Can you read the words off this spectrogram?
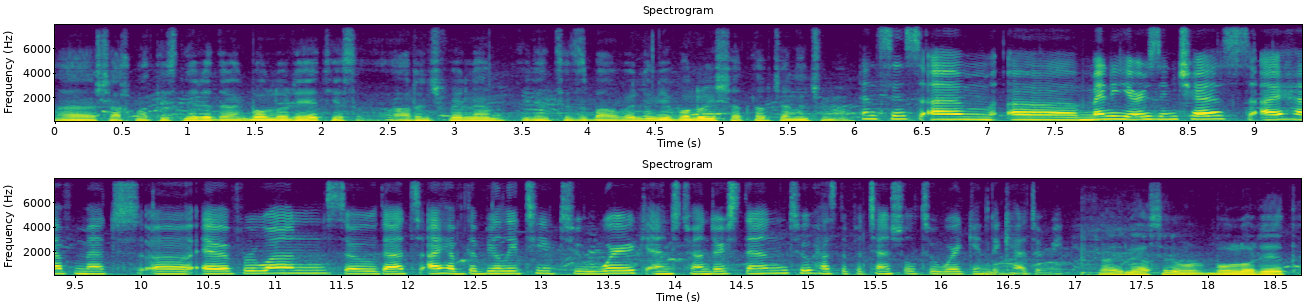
շախմատիստները դրանք բոլորի հետ ես առնչվել եմ, իրենց հետ զբաղվել եմ եւ բոլորին շատ լավ ճանաչում եմ։ And since I'm uh, many years in chess, I have met uh, everyone so that I have the ability to work and to understand who has the potential to work in the academy. Կարելի ասել, որ բոլորի հետ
